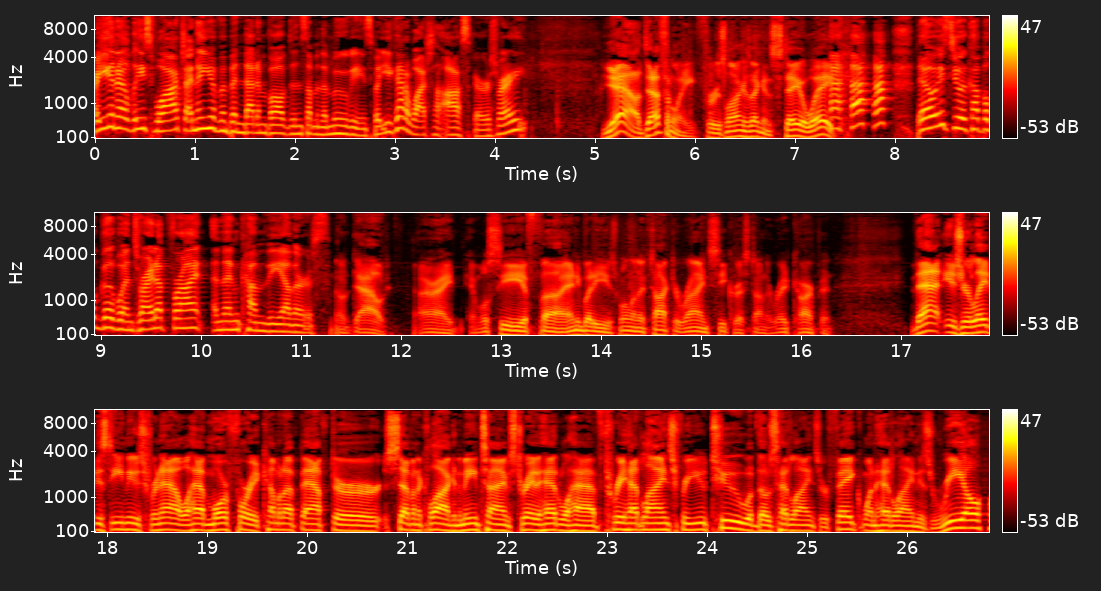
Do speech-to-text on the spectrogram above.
Are you gonna at least watch? I know you haven't been that involved in some of the movies, but you got to watch the Oscars, right? Yeah, definitely. For as long as I can stay awake, They always do a couple good ones right up front, and then come the others. no doubt. All right, and we'll see if uh, anybody is willing to talk to Ryan Seacrest on the red carpet. That is your latest e news for now. We'll have more for you coming up after 7 o'clock. In the meantime, straight ahead, we'll have three headlines for you. Two of those headlines are fake, one headline is real.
